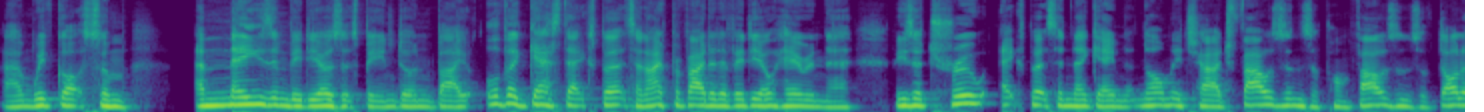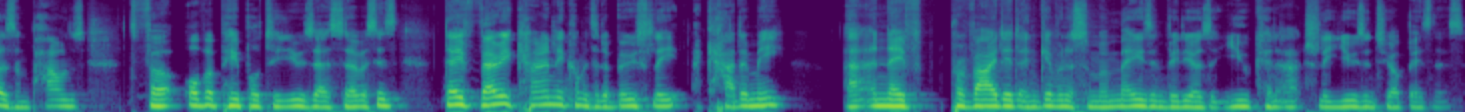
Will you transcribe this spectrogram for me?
Um, we've got some amazing videos that's being done by other guest experts, and I've provided a video here and there. These are true experts in their game that normally charge thousands upon thousands of dollars and pounds for other people to use their services. They've very kindly come into the Boostly Academy uh, and they've provided and given us some amazing videos that you can actually use into your business.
